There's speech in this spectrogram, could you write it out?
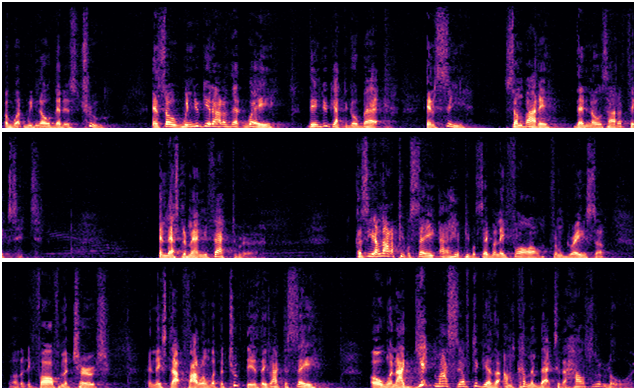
of what we know that is true. And so when you get out of that way, then you got to go back and see somebody that knows how to fix it. And that's the manufacturer. Because, see, a lot of people say, I hear people say when they fall from grace or, or they fall from the church and they stop following what the truth is, they like to say, oh, when I get myself together, I'm coming back to the house of the Lord.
